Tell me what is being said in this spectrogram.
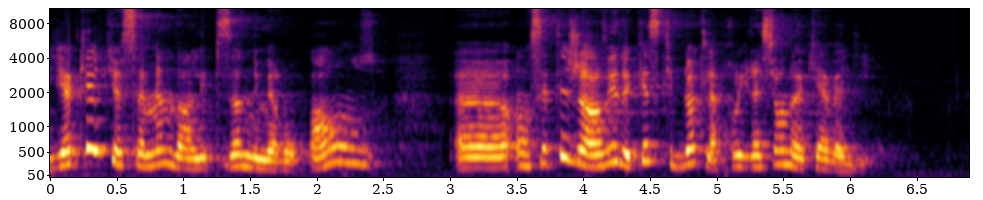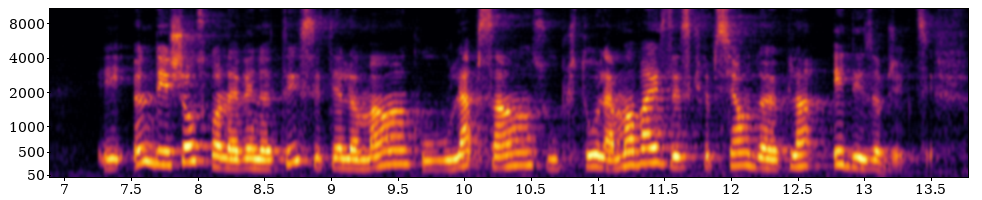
Il y a quelques semaines dans l'épisode numéro 11, euh, on s'était jasé de qu'est-ce qui bloque la progression d'un cavalier. Et une des choses qu'on avait notées, c'était le manque ou l'absence, ou plutôt la mauvaise description d'un plan et des objectifs.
